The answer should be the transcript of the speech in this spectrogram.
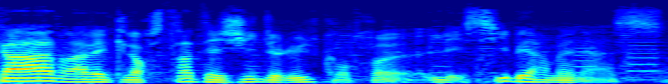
cadre avec leur stratégie de lutte contre les cybermenaces.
